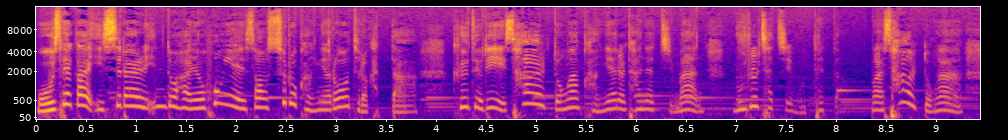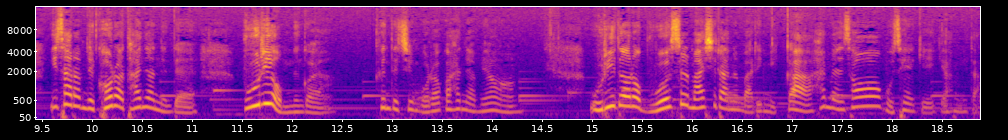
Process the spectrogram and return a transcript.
모세가 이스라엘 인도하여 홍해에서 수루 광야로 들어갔다. 그들이 사흘 동안 광야를 다녔지만 물을 찾지 못했다. 사흘 동안 이 사람들이 걸어 다녔는데 물이 없는 거야. 근데 지금 뭐라고 하냐면 우리더러 무엇을 마시라는 말입니까? 하면서 모세에게 얘기합니다.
